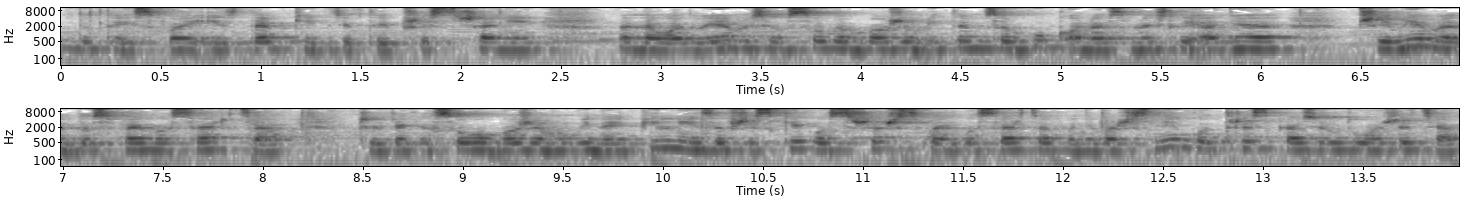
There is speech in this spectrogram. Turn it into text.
do tej swojej izdebki, gdzie w tej przestrzeni naładujemy się Słowem Bożym i tym, co Bóg o nas myśli, a nie przyjmiemy do swojego serca, czyli tak jak Słowo Boże mówi, najpilniej ze wszystkiego strzeż swojego serca, ponieważ z niego tryska źródło życia.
